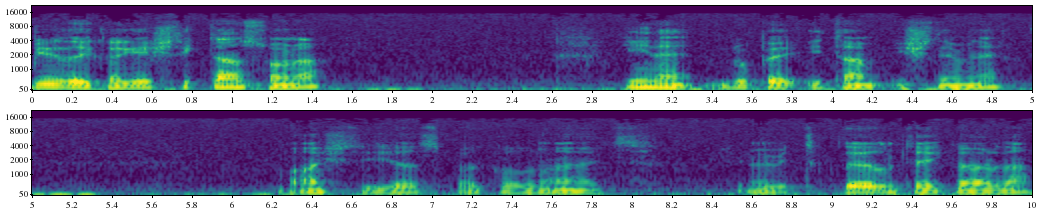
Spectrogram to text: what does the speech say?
bir dakika geçtikten sonra yine dupe item işlemini başlayacağız. Bakalım evet. Şimdi bir tıklayalım tekrardan.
